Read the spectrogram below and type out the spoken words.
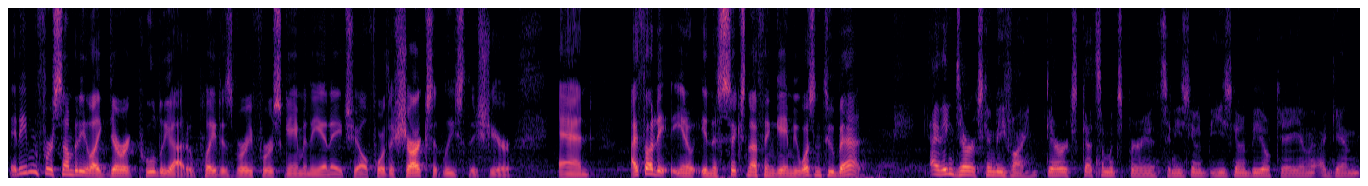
And even for somebody like Derrick Pouliot, who played his very first game in the NHL, for the Sharks at least this year. And I thought, you know, in a 6 nothing game, he wasn't too bad. I think Derrick's going to be fine. Derrick's got some experience, and he's going to be, he's going to be okay. And again,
